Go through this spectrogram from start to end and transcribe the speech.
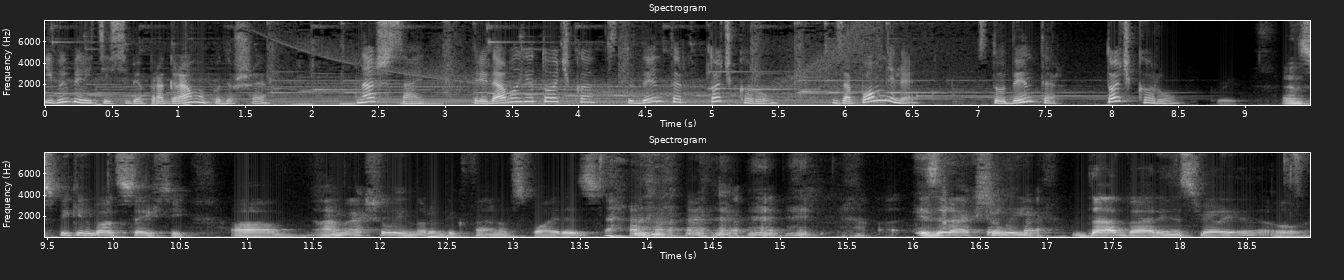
и выберите себе программу по душе. Наш сайт www.studenter.ru Запомнили? studenter.ru. And speaking about safety, um, I'm actually not a big fan of spiders. Is it actually that bad in Australia, or is it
